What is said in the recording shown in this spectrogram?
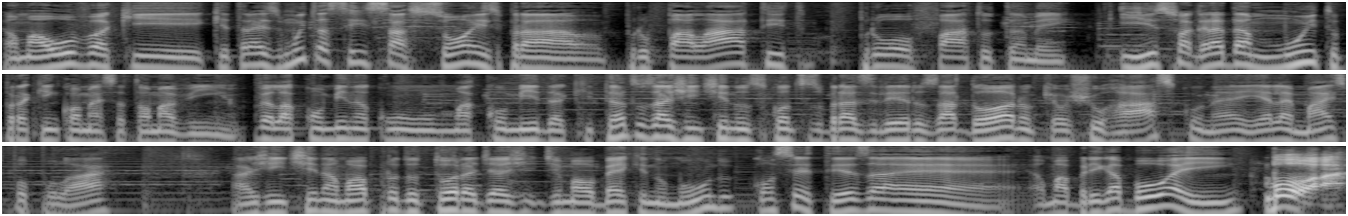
É uma uva que, que traz muitas sensações para o palato e para o olfato também. E isso agrada muito para quem começa a tomar vinho. Ela combina com uma comida que tanto os argentinos quanto os brasileiros adoram, que é o churrasco, né? E ela é mais popular. A Argentina é a maior produtora de, de Malbec no mundo. Com certeza é, é uma briga boa aí, hein? Boa,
